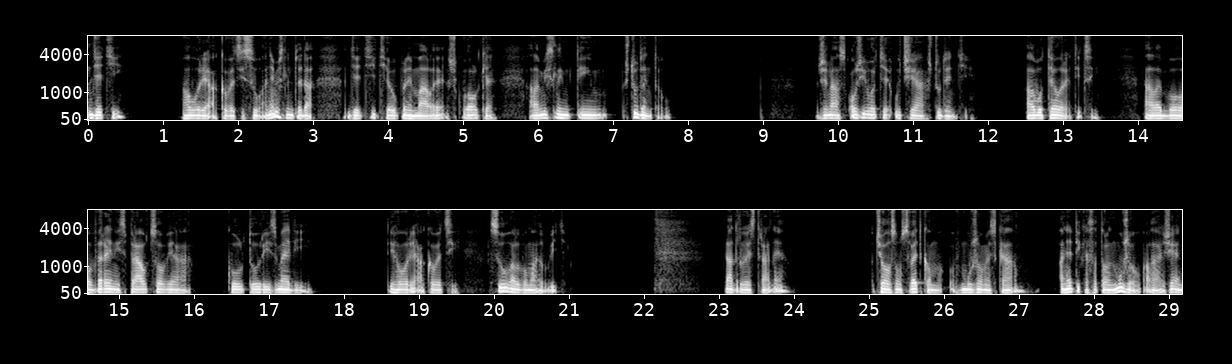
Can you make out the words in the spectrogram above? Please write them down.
deti hovoria, ako veci sú. A nemyslím teda deti tie úplne malé v škôlke, ale myslím tým študentov. Že nás o živote učia študenti alebo teoretici alebo verejní správcovia kultúry z médií. Tí hovoria, ako veci sú alebo majú byť. Na druhej strane, čoho som svetkom v mužom SK, a netýka sa to len mužov, ale aj žien,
